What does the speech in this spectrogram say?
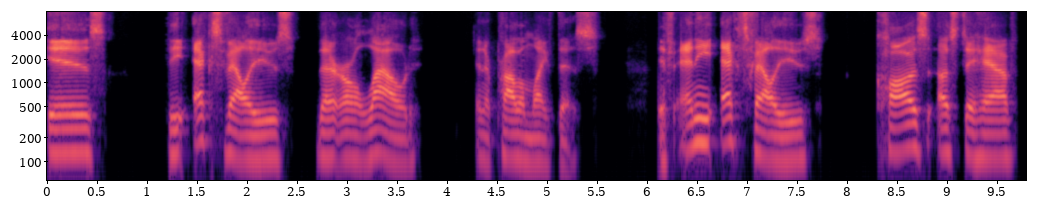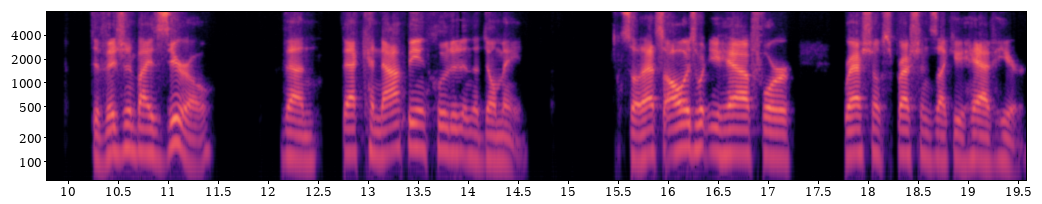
is the X values that are allowed in a problem like this. If any X values cause us to have division by zero, then that cannot be included in the domain. So that's always what you have for rational expressions like you have here.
